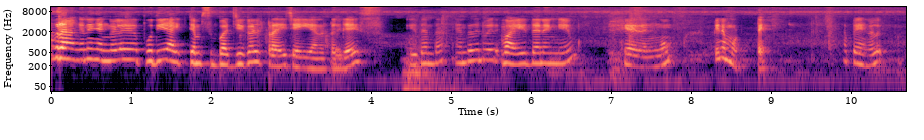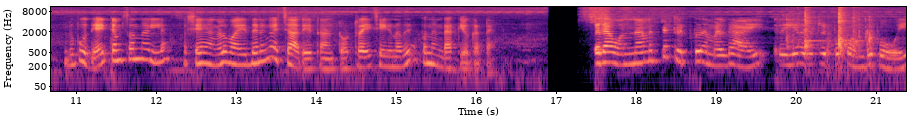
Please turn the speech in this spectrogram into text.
അപ്പോൾ അങ്ങനെ ഞങ്ങൾ പുതിയ ഐറ്റംസ് ബജികൾ ട്രൈ ചെയ്യാണ് കേട്ടോ ഗൈസ് ഇതെന്താ? എന്താ പേര്? വഴുതനങ്ങയും കിഴങ്ങും പിന്നെ മുട്ടയും. അപ്പോൾ ഞങ്ങൾ ഇത് പുതിയ ഐറ്റംസ് ഒന്നുമല്ല പക്ഷേ ഞങ്ങൾ വഴുതനങ്ങ വെച്ച് ആദ്യമായിട്ടാണ് കേട്ടോ ട്രൈ ചെയ്യുന്നത്. അപ്പം ഉണ്ടാക്കി വെക്കട്ടെ ഇതാ ഒന്നാമത്തെ ട്രിപ്പ് നമ്മളുടെ റിയ ഒരു ട്രിപ്പ് കൊണ്ടുപോയി.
